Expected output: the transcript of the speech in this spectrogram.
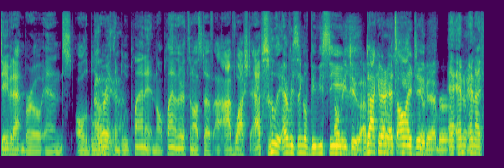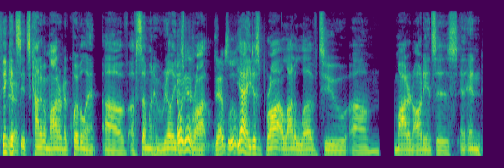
David Attenborough and all the Blue oh, Earth yeah. and Blue Planet and all Planet Earth and all stuff. I- have watched absolutely every single BBC oh, me too. I'm, documentary. I'm That's all I do. And, and, and I think yeah. it's it's kind of a modern equivalent of of someone who really oh, just oh, brought absolutely yeah he just brought a lot of love to um, modern audiences and, and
